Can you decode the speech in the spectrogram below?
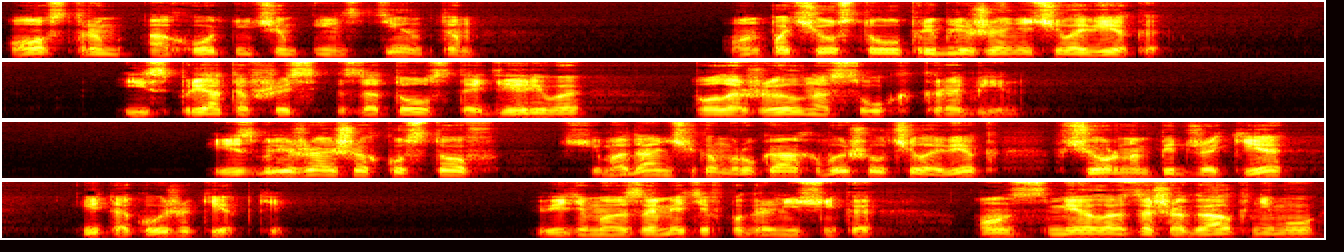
Острым охотничьим инстинктом он почувствовал приближение человека и, спрятавшись за толстое дерево, положил на сук карабин. Из ближайших кустов с чемоданчиком в руках вышел человек в черном пиджаке и такой же кепке. Видимо, заметив пограничника, он смело зашагал к нему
